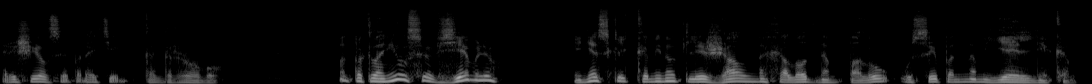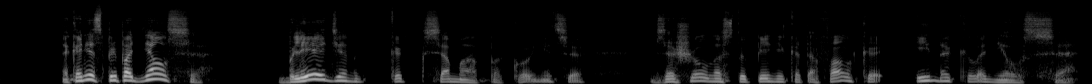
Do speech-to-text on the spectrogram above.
решился подойти к гробу. Он поклонился в землю и несколько минут лежал на холодном полу, усыпанном ельником. Наконец приподнялся, бледен, как сама покойница, взошел на ступени катафалка и наклонился.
